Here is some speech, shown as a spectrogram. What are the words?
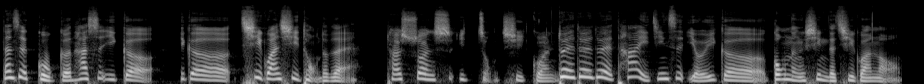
但是骨骼它是一个一个器官系统，对不对？它算是一种器官，对对对，它已经是有一个功能性的器官喽。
